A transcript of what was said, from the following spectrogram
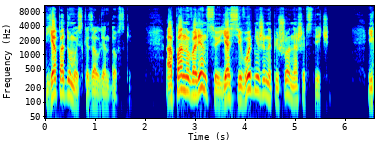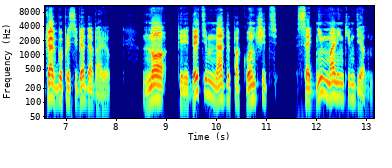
Я подумаю, сказал Лендовский. А пану Валенцию я сегодня же напишу о нашей встрече. И как бы про себя добавил. Но перед этим надо покончить с одним маленьким делом.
